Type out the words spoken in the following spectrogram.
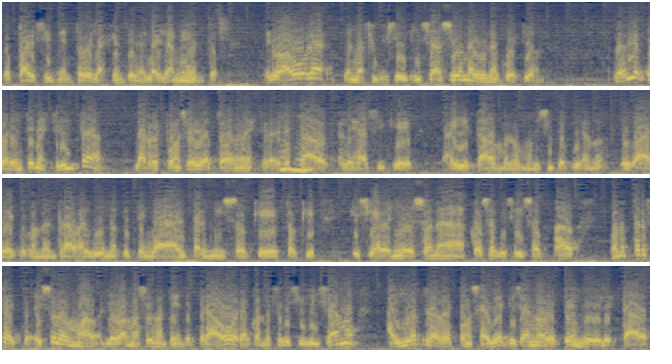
los padecimientos de la gente en el aislamiento. Pero ahora, en la flexibilización hay una cuestión. Todavía cuarentena estricta, la responsabilidad toda nuestra, del Estado, así que ahí estábamos los municipios cuidando los lugares, que cuando entraba alguno que tenga el permiso, que esto, que, que si ha venido de zona, cosa que se hizo pago. Bueno, perfecto, eso lo, lo vamos a seguir manteniendo, pero ahora cuando flexibilizamos hay otra responsabilidad que ya no depende del Estado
